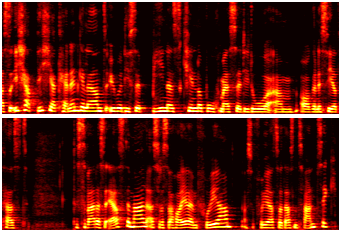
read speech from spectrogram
Also ich habe dich ja kennengelernt über diese Bienes Kinderbuchmesse, die du ähm, organisiert hast. Das war das erste Mal, also das war heuer im Frühjahr, also Frühjahr 2020,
